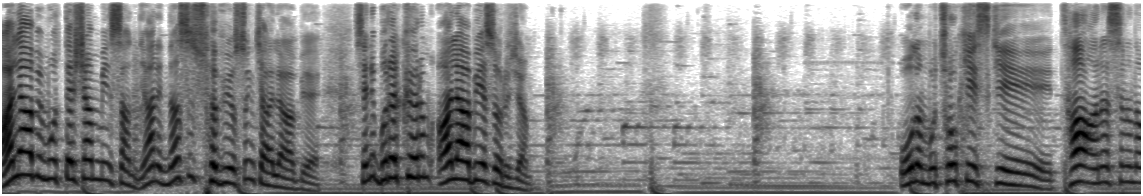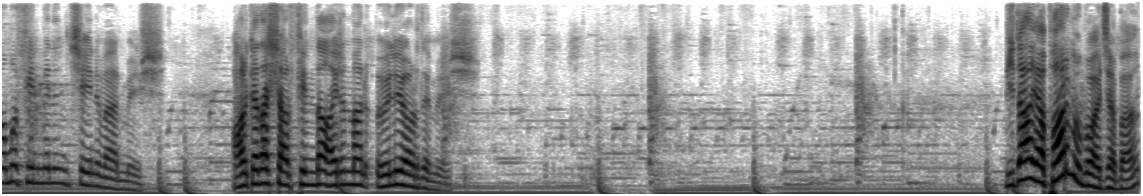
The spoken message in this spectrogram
Ali abi muhteşem bir insan. Yani nasıl sövüyorsun ki Ali abiye? Seni bırakıyorum Ali abiye soracağım. Oğlum bu çok eski. Ta anasının amı filminin şeyini vermiş. Arkadaşlar filmde Iron Man ölüyor demiş. Bir daha yapar mı bu acaba?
